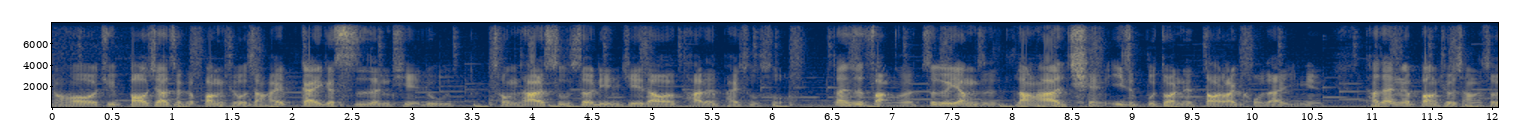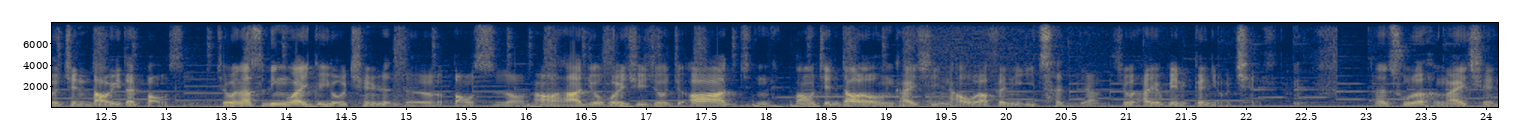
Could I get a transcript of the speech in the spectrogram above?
然后去包下整个棒球场，还盖一个私人铁路，从他的宿舍连接到他的派出所。但是反而这个样子，让他的钱一直不断的到他口袋里面。他在那个棒球场的时候捡到一袋宝石，结果那是另外一个有钱人的宝石哦。然后他就回去就就啊，帮我捡到了，我很开心。然后我要分你一层这样子，结果他又变得更有钱。但除了很爱钱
